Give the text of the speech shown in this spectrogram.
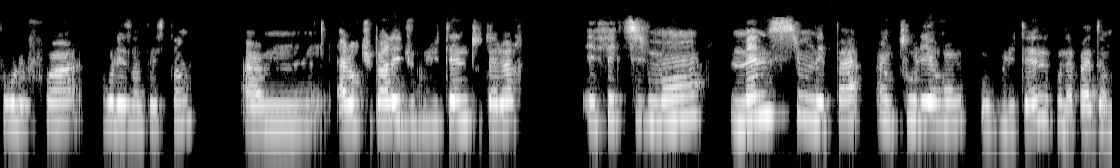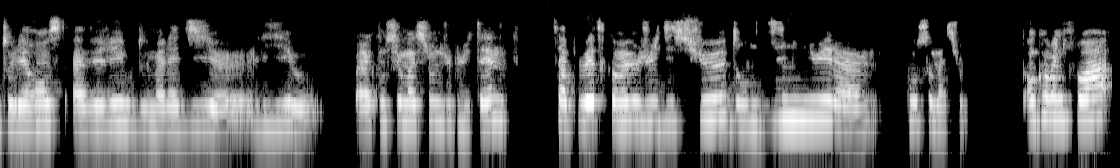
pour le foie, pour les intestins. alors tu parlais du gluten tout à l'heure. Effectivement, même si on n'est pas intolérant au gluten, qu'on n'a pas d'intolérance avérée ou de maladie liée à la consommation du gluten, ça peut être quand même judicieux d'en diminuer la consommation. Encore une fois,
